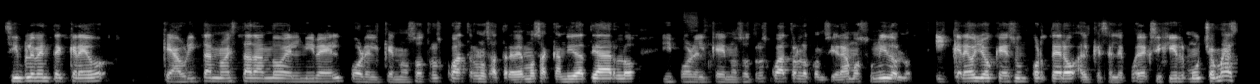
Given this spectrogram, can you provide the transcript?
Simplemente creo que ahorita no está dando el nivel por el que nosotros cuatro nos atrevemos a candidatearlo y por el que nosotros cuatro lo consideramos un ídolo. Y creo yo que es un portero al que se le puede exigir mucho más.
